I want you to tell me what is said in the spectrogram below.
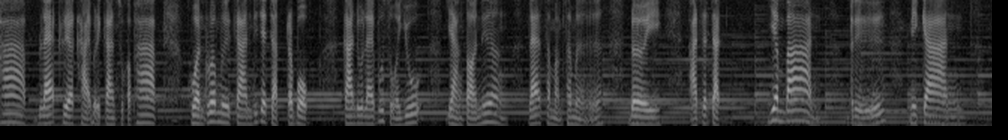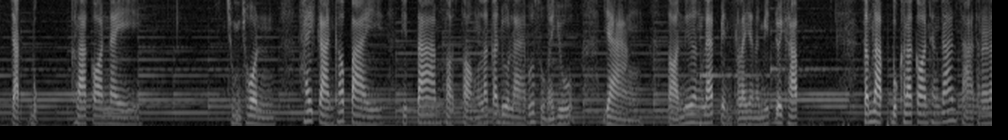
ภาพ และเครือข่ายบริการสุขภาพ ควรร่วมมือกันที่จะจัดระบบ การดูแลผู้สูงอายุอย่างต่อเนื่องและสม่ำเสมอ โดยอาจจะจัดเยี่ยมบ้าน หรือมีการจัดบุค คลากรในชุมชน ให้การเข้าไปติดตามสอดส่อง และก็ดูแลผู้สูงอายุ อย่างต่อเนื่องและเป็นกัลยาณมิตรด้วยครับสำหรับบุคลากรทางด้านสาธารณ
